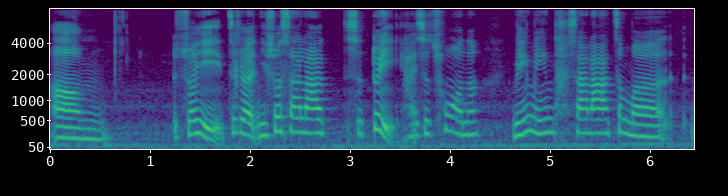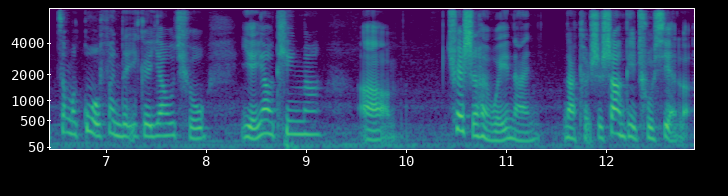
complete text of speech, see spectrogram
嗯，所以这个你说撒拉是对还是错呢？明明撒拉这么这么过分的一个要求，也要听吗？啊，确实很为难。那可是上帝出现了，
